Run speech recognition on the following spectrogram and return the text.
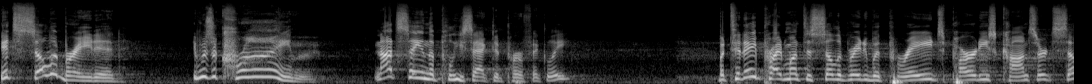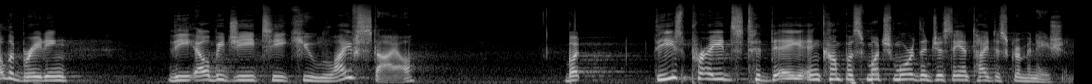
It's celebrated. It was a crime. Not saying the police acted perfectly. But today, Pride Month is celebrated with parades, parties, concerts, celebrating the LBGTQ lifestyle, but these parades today encompass much more than just anti discrimination.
